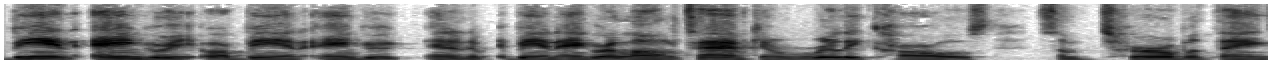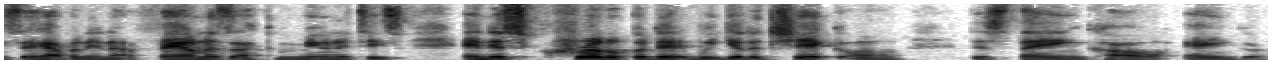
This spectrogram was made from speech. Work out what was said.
Being angry or being angry and being angry a long time can really cause some terrible things that happen in our families, our communities, and it's critical that we get a check on this thing called anger.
